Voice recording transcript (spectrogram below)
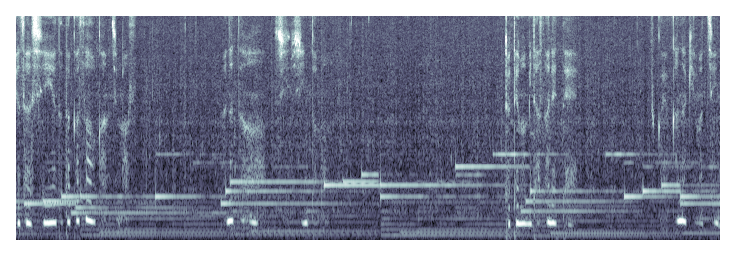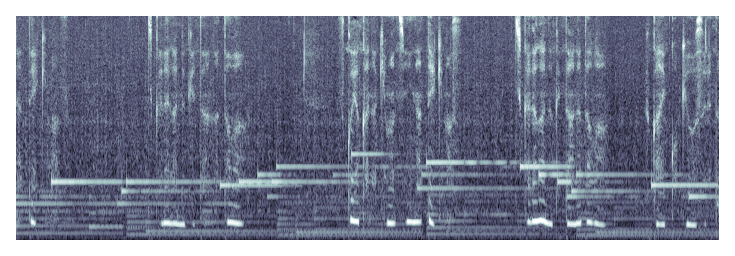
うに優しい温かさを感じます。あなたは心身ともとても満たされて健やかな気持ちになっていきます。力が抜けたあなたは健やか気持ちになっていきます。力が抜けたあなたは深い呼吸をするた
